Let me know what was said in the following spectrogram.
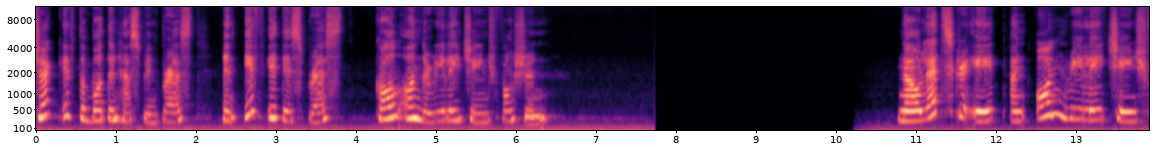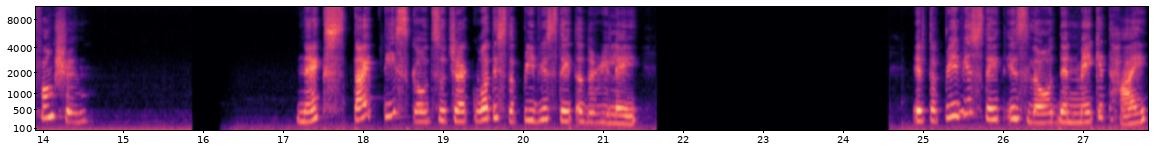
Check if the button has been pressed, and if it is pressed, call on the relay change function. Now let's create an on relay change function. Next, type these codes to check what is the previous state of the relay. If the previous state is low, then make it high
